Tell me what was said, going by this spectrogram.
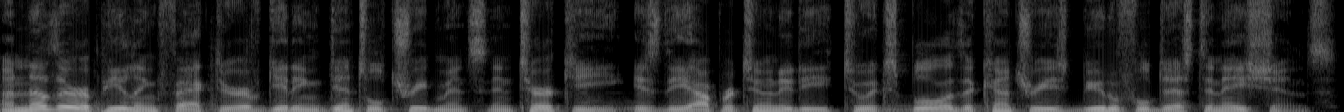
Another appealing factor of getting dental treatments in Turkey is the opportunity to explore the country's beautiful destinations.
